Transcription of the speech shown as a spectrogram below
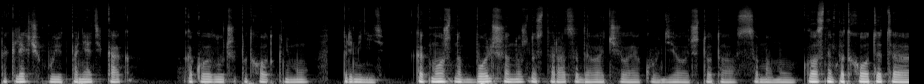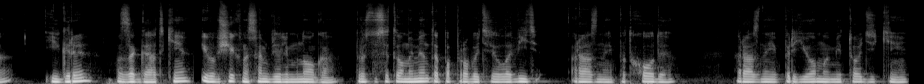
Так легче будет понять, как, какой лучший подход к нему применить как можно больше нужно стараться давать человеку делать что-то самому. Классный подход — это игры, загадки, и вообще их на самом деле много. Просто с этого момента попробуйте ловить разные подходы, разные приемы, методики.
